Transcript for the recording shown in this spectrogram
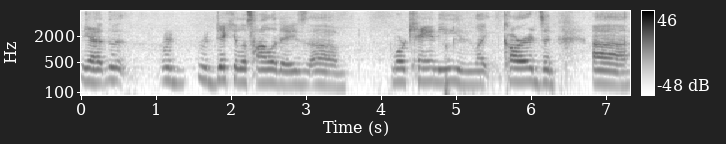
yeah, the ri- ridiculous holidays. Um, more candy and like cards and uh,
